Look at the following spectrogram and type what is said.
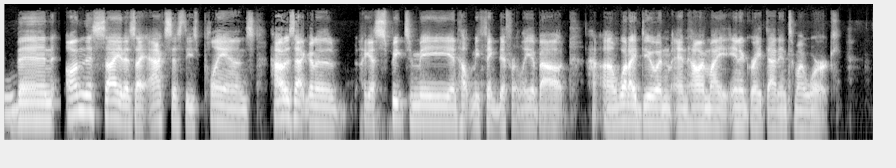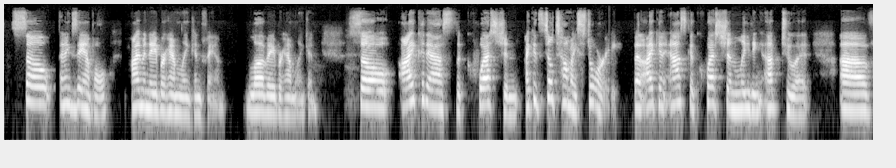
mm-hmm. then on this site as i access these plans how is that going to i guess speak to me and help me think differently about uh, what i do and, and how i might integrate that into my work so an example i'm an abraham lincoln fan love abraham lincoln so i could ask the question i could still tell my story but i can ask a question leading up to it of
